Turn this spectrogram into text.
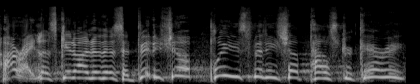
All right, let's get on to this and finish up. Please finish up, Pastor Kerry.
